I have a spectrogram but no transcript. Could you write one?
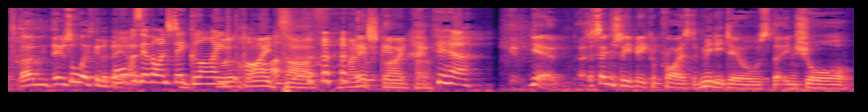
deal. Um, it was always going to be. What was the other one today? Glide Gl- path. glide path, managed It- it- glide path. yeah. Yeah, essentially be comprised of mini deals that ensure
